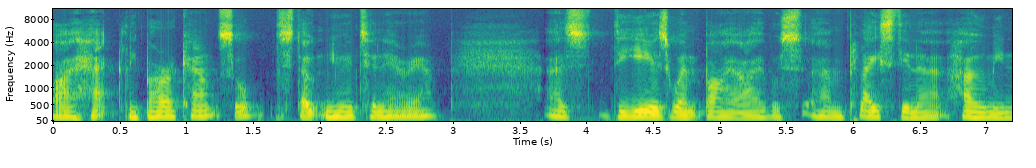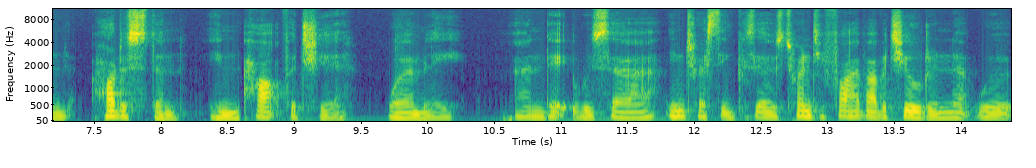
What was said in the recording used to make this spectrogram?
by Hackney Borough Council, Stoke Newington area. As the years went by, I was um, placed in a home in Hoddesdon in Hertfordshire, Wormley. And it was uh, interesting because there was 25 other children that were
